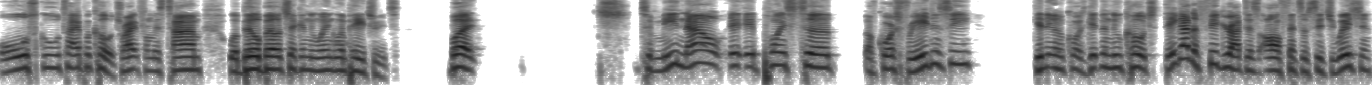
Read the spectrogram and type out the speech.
old school type of coach, right? From his time with Bill Belichick and New England Patriots. But to me now, it, it points to, of course, free agency, getting, of course, getting a new coach. They got to figure out this offensive situation,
